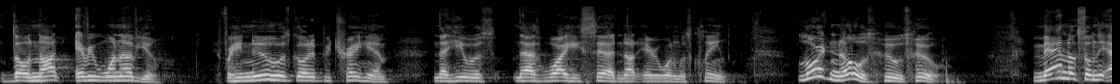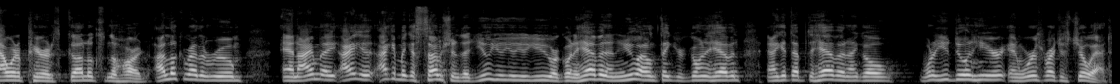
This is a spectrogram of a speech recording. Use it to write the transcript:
Though not every one of you, for he knew who was going to betray him, and that he was that's why he said not everyone was clean. Lord knows who's who. Man looks on the outward appearance, God looks on the heart. I look around the room and I'm a, I, I can make assumptions that you, you, you, you, you are going to heaven, and you, I don't think you're going to heaven. And I get up to heaven, and I go, What are you doing here? And where's righteous Joe at?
